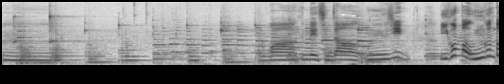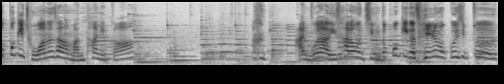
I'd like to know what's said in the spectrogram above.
음. 와, 근데 진짜 음식, 이것 봐, 은근 떡볶이 좋아하는 사람 많다니까? 아, 뭐야, 이 사람은 지금 떡볶이가 제일 먹고 싶은,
